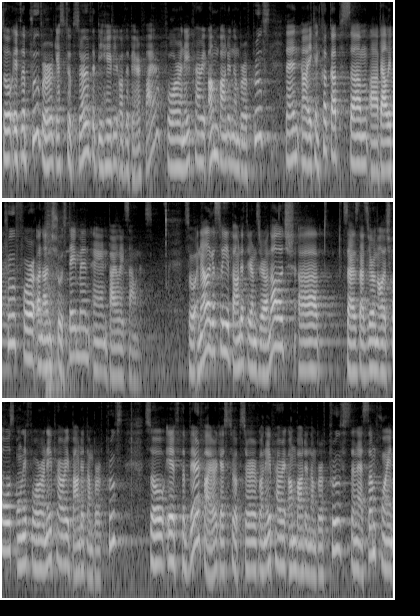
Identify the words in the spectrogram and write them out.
so if the prover gets to observe the behavior of the verifier for an a priori unbounded number of proofs, then uh, it can cook up some uh, valid proof for an untrue statement and violate soundness. So analogously, bounded theorem zero knowledge uh, says that zero knowledge holds only for an a priori bounded number of proofs. So if the verifier gets to observe an a priori unbounded number of proofs, then at some point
